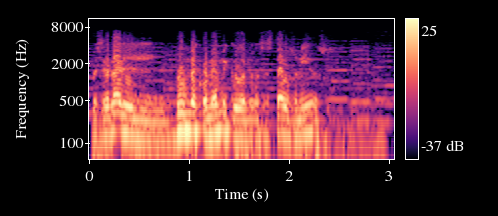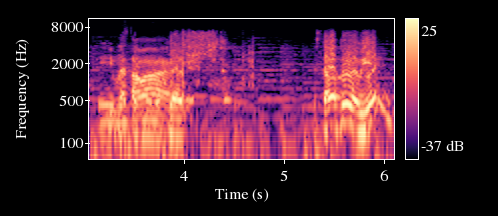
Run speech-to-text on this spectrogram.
pues era el boom económico de los Estados Unidos. Eh, pues estaba... estaba todo bien.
